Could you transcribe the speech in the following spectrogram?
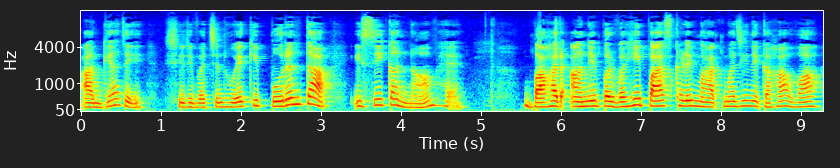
आज्ञा दे। श्री वचन हुए कि पूर्णता इसी का नाम है। बाहर आने पर वही पास खड़े महात्मा जी ने कहा, वाह,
